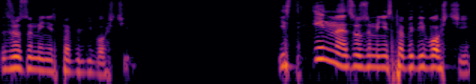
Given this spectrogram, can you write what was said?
zrozumienie sprawiedliwości. Jest inne zrozumienie sprawiedliwości.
